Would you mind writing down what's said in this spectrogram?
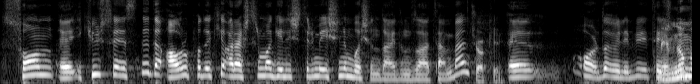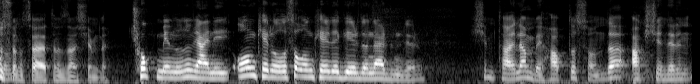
son 2-3 senesinde de Avrupa'daki araştırma geliştirme işinin başındaydım zaten ben. Çok iyi. Ee, orada öyle bir tecrübe Memnun musunuz hayatınızdan şimdi? Çok memnunum. Yani 10 kere olsa 10 kere de geri dönerdim diyorum. Şimdi Taylan Bey hafta sonunda Akşener'in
